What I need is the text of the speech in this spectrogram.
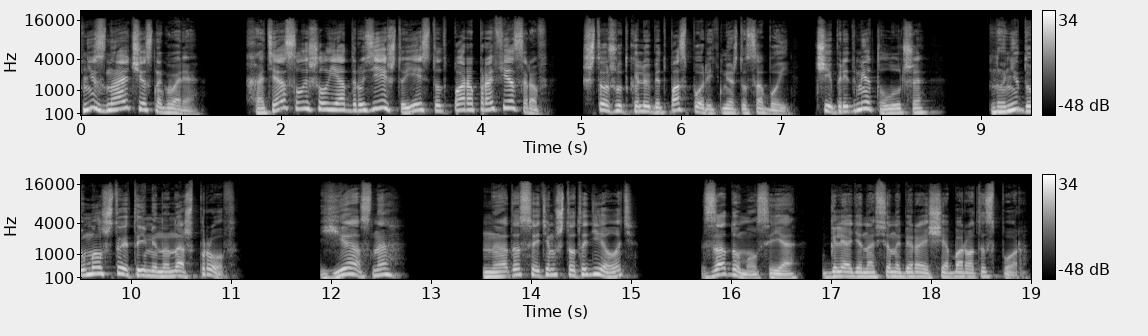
«Не знаю, честно говоря. Хотя слышал я от друзей, что есть тут пара профессоров, что жутко любят поспорить между собой, чей предмет лучше. Но не думал, что это именно наш проф». «Ясно. Надо с этим что-то делать». Задумался я, глядя на все набирающий обороты спор.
